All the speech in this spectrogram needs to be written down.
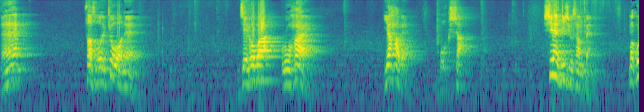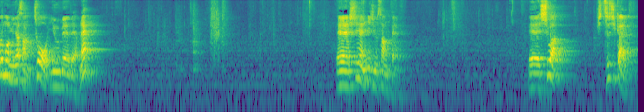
ね？さあそこで今日はねジェホバ・ロハイヤハベ牧者。詩篇23編。まあこれも皆さん超有名だよね。えー、詩篇23編。えー、主は羊飼い。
